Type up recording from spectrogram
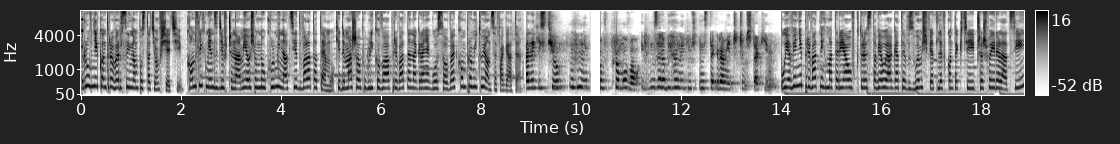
równie kontrowersyjną postacią w sieci. Konflikt między dziewczynami osiągnął kulminację dwa lata temu, kiedy Masza opublikowała prywatne nagrania głosowe kompromitujące Fagatę. Ale kurwa promował i bym zarobiła na jakimś Instagramie czy czymś takim. Ujawnienie prywatnych materiałów, które stawiały Agatę w złym świetle w kontekście jej przeszłej relacji,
